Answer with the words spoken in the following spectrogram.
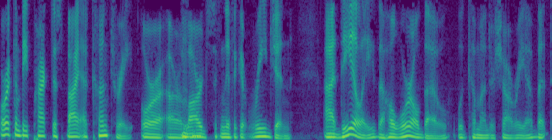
or it can be practiced by a country or, or a mm-hmm. large significant region. Ideally, the whole world though would come under Sharia, but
